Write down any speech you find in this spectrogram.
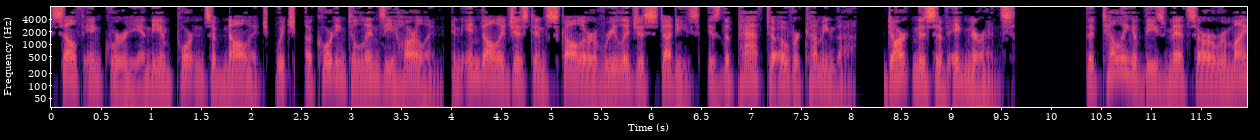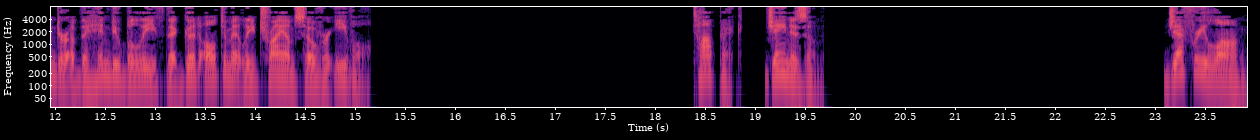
self inquiry, and the importance of knowledge, which, according to Lindsay Harlan, an Indologist and scholar of religious studies, is the path to overcoming the darkness of ignorance. The telling of these myths are a reminder of the Hindu belief that good ultimately triumphs over evil. Jainism Jeffrey Long,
